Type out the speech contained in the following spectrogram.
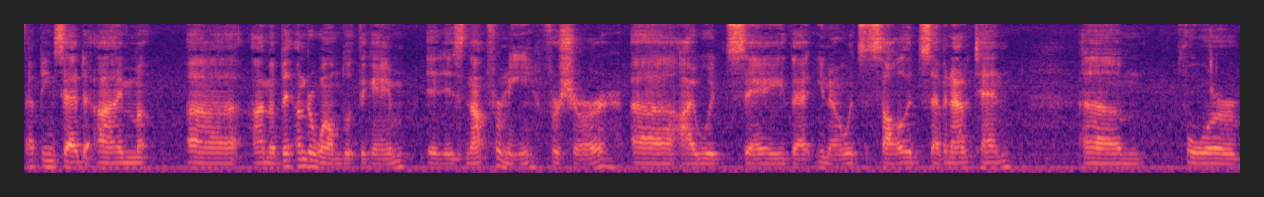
That being said, I'm uh, I'm a bit underwhelmed with the game. It is not for me, for sure. Uh, I would say that you know it's a solid seven out of ten um, for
